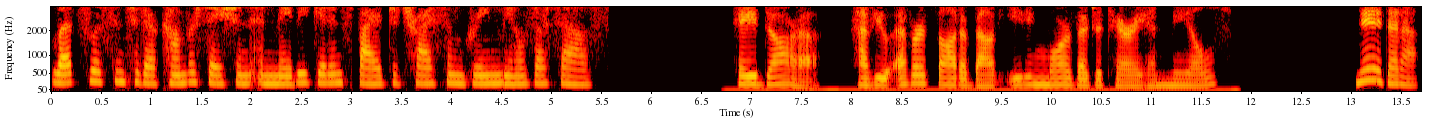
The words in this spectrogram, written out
Let's listen to their conversation and maybe get inspired to try some green meals ourselves. Hey Dara, have you ever thought about eating more vegetarian meals? ねえだら、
